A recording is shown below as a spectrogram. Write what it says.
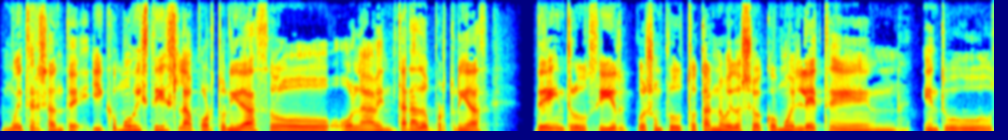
Muy interesante. ¿Y cómo visteis la oportunidad o, o la ventana de oportunidad de introducir pues, un producto tan novedoso como el LED en, en, tu,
